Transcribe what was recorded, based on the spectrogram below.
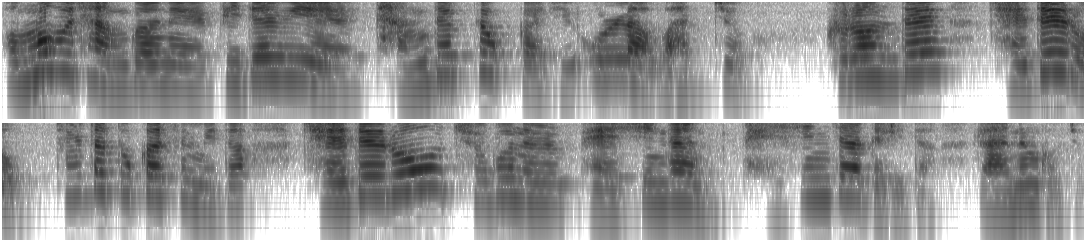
법무부 장관의 비대위에 당대표까지 올라왔죠. 그런데 제대로 둘 다 똑같습니다. 제대로 주군을 배신한 배신자들이다 라는 거죠.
